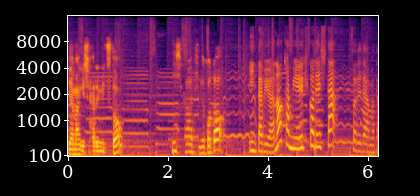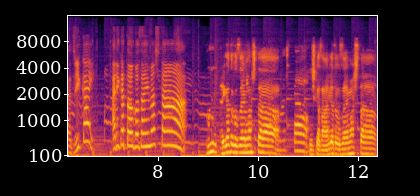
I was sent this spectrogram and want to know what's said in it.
山岸春光と、西川千鶴子と、インタビュアーの神谷由紀子でした。それではまた次回、ありがとうございました。ありがとうございました。ました。西川さんありがとうございました。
